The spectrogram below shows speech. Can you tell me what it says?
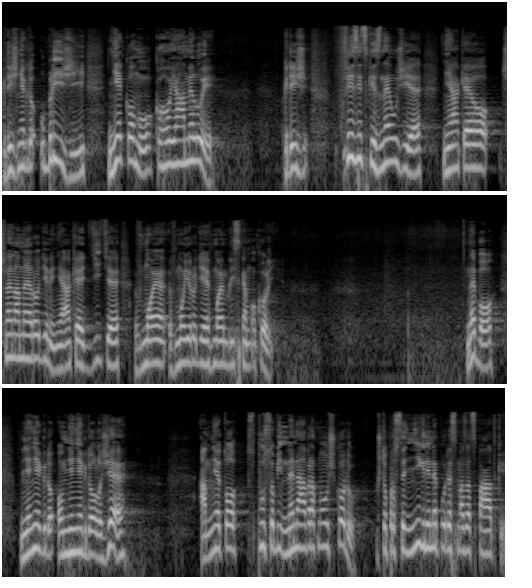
když někdo ublíží někomu, koho já miluji. Když fyzicky zneužije nějakého člena mé rodiny, nějaké dítě v, moje, v mojí rodině, v mojem blízkém okolí. Nebo mě někdo, o mě někdo lže a mě to způsobí nenávratnou škodu. Už to prostě nikdy nepůjde smazat zpátky.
